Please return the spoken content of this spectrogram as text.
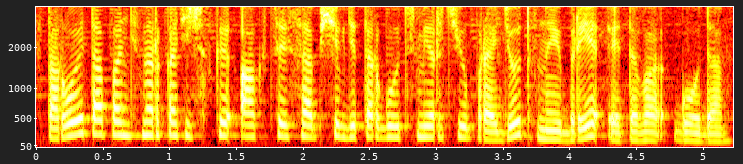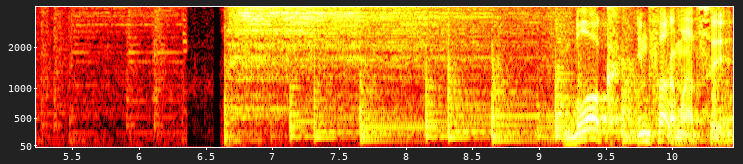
Второй этап антинаркотической акции «Сообщи, где торгуют смертью» пройдет в ноябре этого года. Блок информации.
